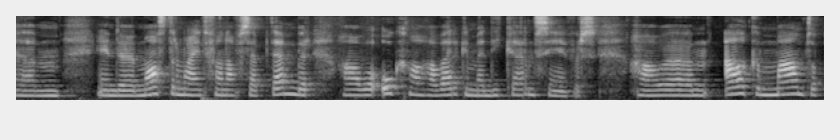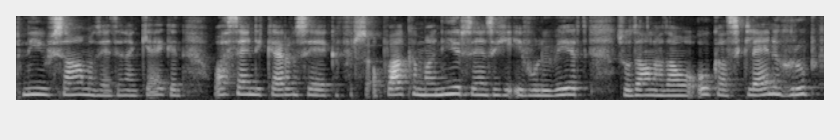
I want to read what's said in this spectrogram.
Um, in de mastermind vanaf september gaan we ook gaan, gaan werken met die kerncijfers. Gaan we ehm, elke maand opnieuw samen zitten en kijken wat zijn die kerncijfers, op welke manier zijn ze geëvolueerd, zodanig dat we ook als kleine groep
